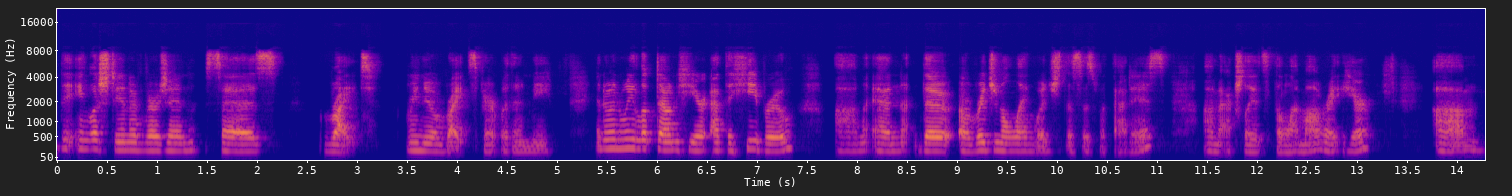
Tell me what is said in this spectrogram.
the English Standard Version says right, renew a right spirit within me. And when we look down here at the Hebrew um, and the original language, this is what that is. Um, actually, it's the lemma right here. Um,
